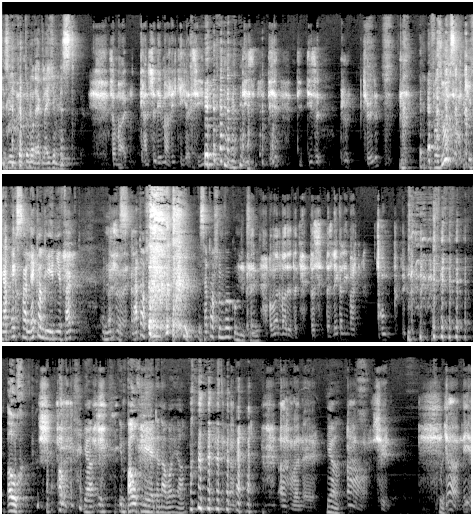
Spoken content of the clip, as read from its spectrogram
Deswegen kommt immer der gleiche Mist. Sag mal, kannst du den mal richtig erziehen? Dies, die, die, diese Töne? Ich versuch's. Ich habe extra Leckerli hingepackt. Und es hat auch schon, es hat auch schon Wirkung gezeigt. Oh, warte, warte, das, das Leckerli macht Trump. Auch. Ja, im, im Bauchnähe dann aber, ja. Ach man, ey. Ja. Ah, schön. Ja, nee.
